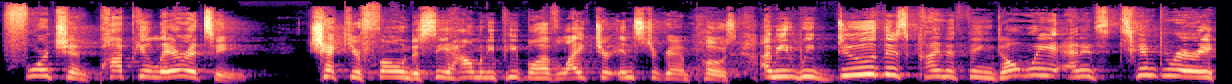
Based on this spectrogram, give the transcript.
fortune, popularity. Check your phone to see how many people have liked your Instagram post. I mean, we do this kind of thing, don't we? And it's temporary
